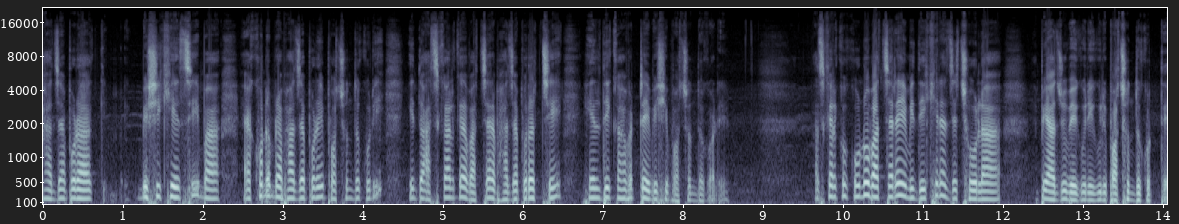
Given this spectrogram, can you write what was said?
ভাজা পোড়া বেশি খেয়েছি বা এখন আমরা ভাজা পোড়াই পছন্দ করি, কিন্তু আজকালকার বাচ্চারা ভাজা পোড়ার চেয়ে হেলদি খাবারটাই বেশি পছন্দ করে। আজকালকার কোনো বাচ্চারাই আমি দেখি না যে ছোলা, পেঁয়াজু, বেগুন এগুলি পছন্দ করতে।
